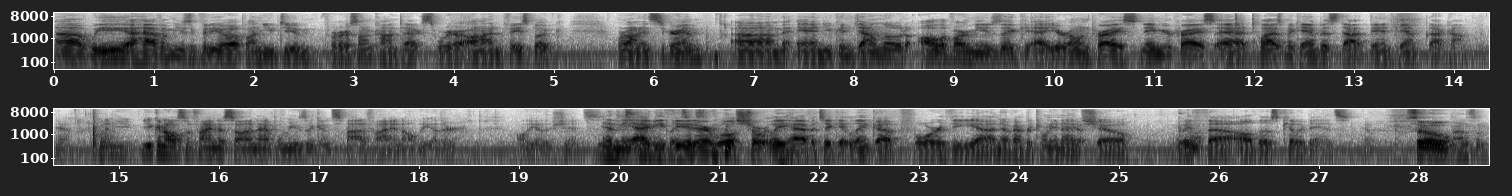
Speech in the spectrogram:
Uh, we have a music video up on YouTube for our song Context. We're on Facebook. We're on Instagram. Um, and you can download all of our music at your own price. Name your price at plasmacanvas.bandcamp.com. Yeah. And you, you can also find us on Apple Music and Spotify and all the other all the other shits. And the Aggie places. Theater will shortly have a ticket link up for the uh, November 29th show with uh, all those killer bands. So, Awesome.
